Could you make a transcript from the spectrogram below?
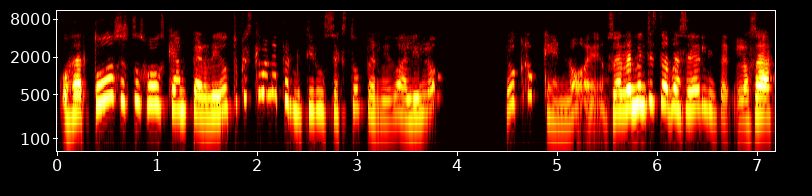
o sea, todos estos juegos que han perdido, ¿tú crees que van a permitir un sexto perdido al hilo? Yo creo que no, ¿eh? O sea, realmente esta va a ser, o sea,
